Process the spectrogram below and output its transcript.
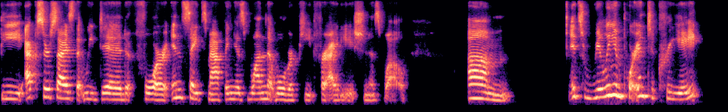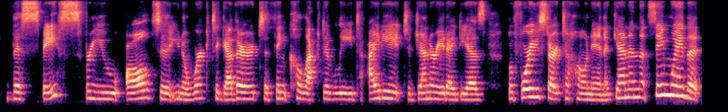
the exercise that we did for insights mapping is one that we'll repeat for ideation as well. Um, it's really important to create this space for you all to you know work together to think collectively to ideate to generate ideas before you start to hone in again in that same way that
